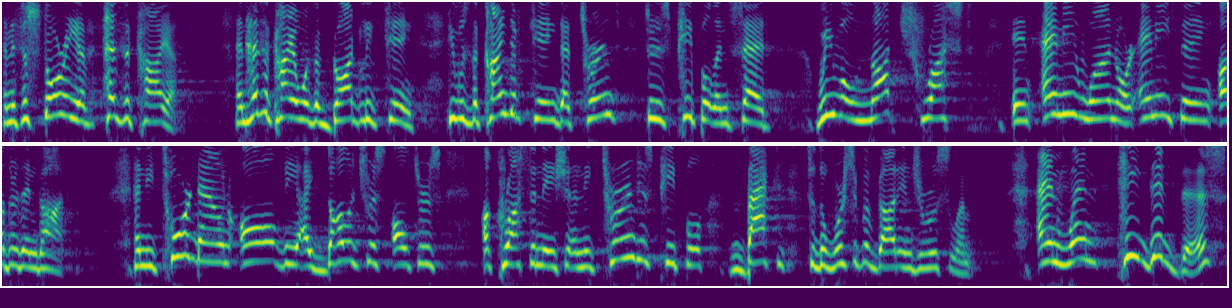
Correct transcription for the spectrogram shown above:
And it's a story of Hezekiah. And Hezekiah was a godly king. He was the kind of king that turned to his people and said, we will not trust in anyone or anything other than God. And he tore down all the idolatrous altars across the nation and he turned his people back to the worship of God in Jerusalem. And when he did this,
